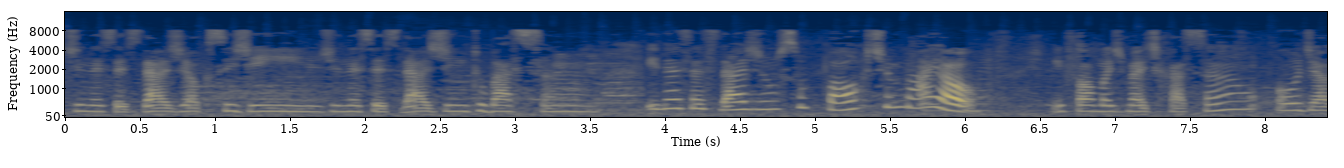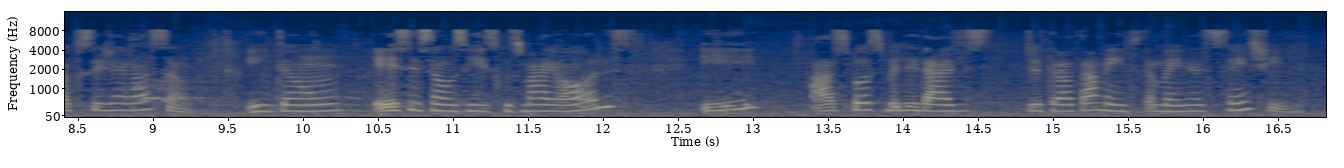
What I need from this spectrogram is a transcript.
de necessidade de oxigênio, de necessidade de intubação e necessidade de um suporte maior em forma de medicação ou de oxigenação. Então, esses são os riscos maiores e as possibilidades de tratamento também nesse sentido.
